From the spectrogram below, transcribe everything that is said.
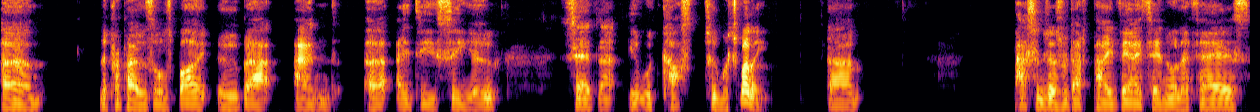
um, the proposals by Uber and uh, ADCU said that it would cost too much money. Um, passengers would have to pay VAT in all their fares.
